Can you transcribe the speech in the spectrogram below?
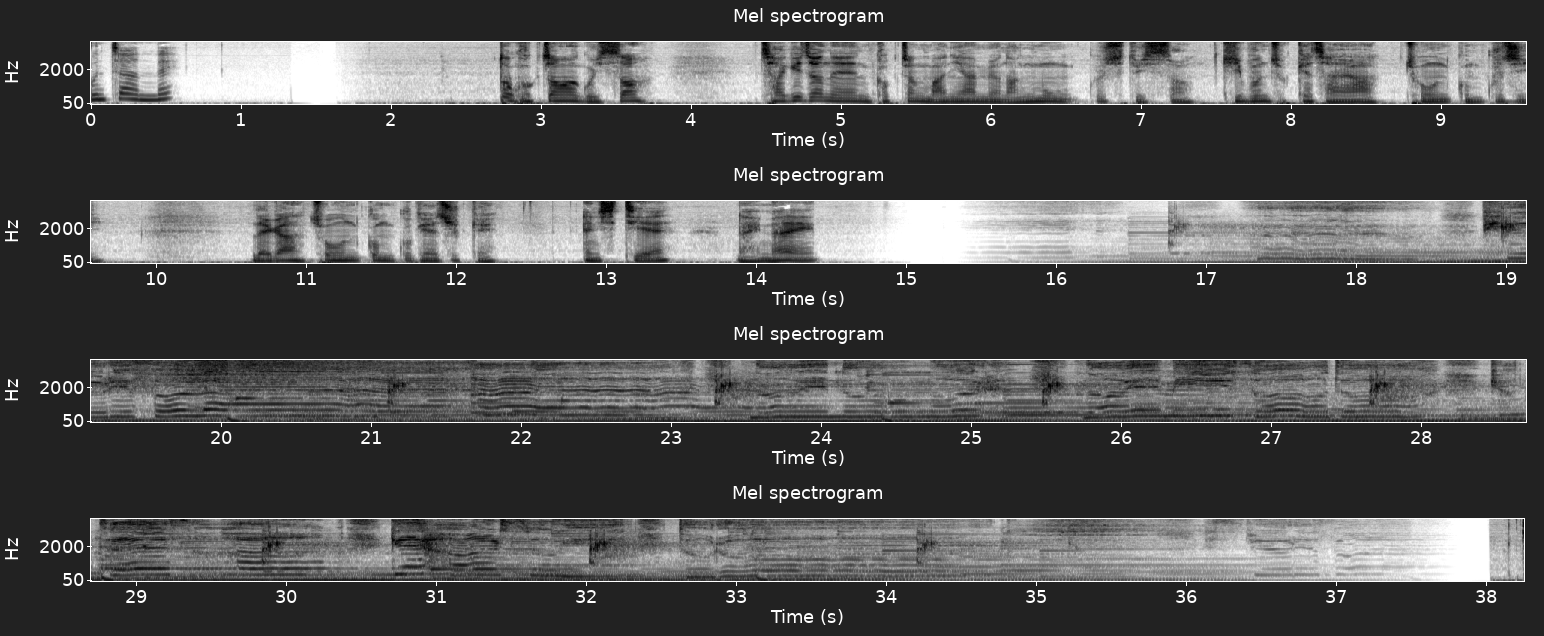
문자 왔네. 또 걱정하고 있어? 자기 전엔 걱정 많이 하면 악몽 꿀 수도 있어. 기분 좋게 자야 좋은 꿈 꾸지. 내가 좋은 꿈 꾸게 해줄게. NCT의 Night Night. Beautiful life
